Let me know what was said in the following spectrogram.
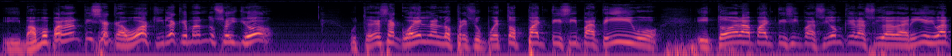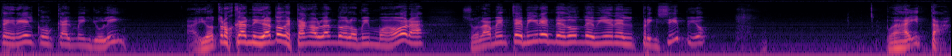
y vamos para adelante y se acabó. Aquí la que mando soy yo. Ustedes se acuerdan los presupuestos participativos y toda la participación que la ciudadanía iba a tener con Carmen Yulín. Hay otros candidatos que están hablando de lo mismo ahora. Solamente miren de dónde viene el principio. Pues ahí está.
